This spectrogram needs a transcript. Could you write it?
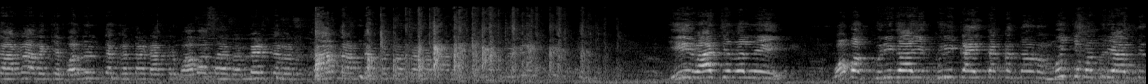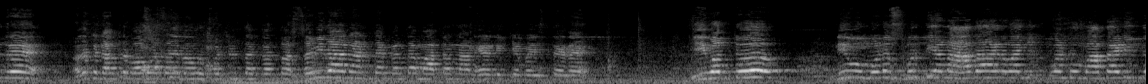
ಕಾರಣ, ಅದಕ್ಕೆ ಬರೆದಿರ್ತಕ್ಕಂಥ ಡಾಕ್ಟರ್ ಬಾಬಾ ಸಾಹೇಬ್ ಅಂಬೇಡ್ಕರ್ ಕಾರಣ ಅಂತಕ್ಕಂಥ ಈ ರಾಜ್ಯದಲ್ಲಿ ಒಬ್ಬ ಕುರಿಗಾಯಿ ಕುರಿ ಕಾಯ್ತಕ್ಕಂಥವನು ಮುಖ್ಯಮಂತ್ರಿ ಆಗ್ತಿದ್ರೆ ಅದಕ್ಕೆ ಡಾಕ್ಟರ್ ಬಾಬಾ ಸಾಹೇಬ್ ಅವರು ಕೊಟ್ಟಿರ್ತಕ್ಕಂಥ ಸಂವಿಧಾನ ಅಂತಕ್ಕಂಥ ಮಾತನ್ನು ನಾನು ಹೇಳಲಿಕ್ಕೆ ಬಯಸ್ತೇನೆ. ಇವತ್ತು ನೀವು ಮನುಸ್ಮೃತಿಯನ್ನು ಆಧಾರವಾಗಿ ಇಟ್ಕೊಂಡು ಮಾತಾಡಿದ್ದ,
